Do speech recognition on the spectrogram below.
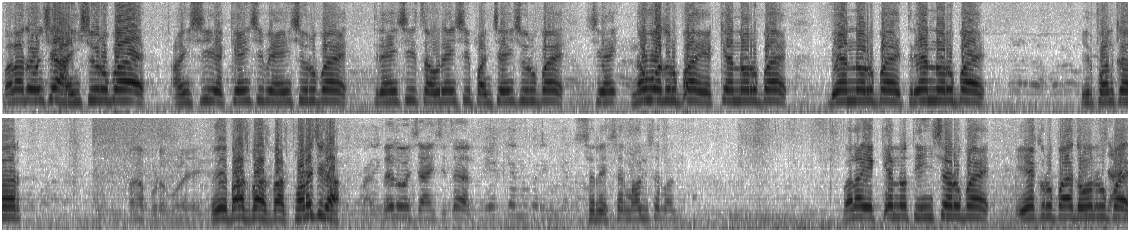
मला दोनशे ऐंशी रुपये ऐंशी एक्क्याऐंशी ब्याऐंशी रुपये त्र्याऐंशी चौऱ्याऐंशी पंच्याऐंशी रुपये शे नव्वद रुपये एक्क्याण्णव रुपये ब्याण्णव रुपये त्र्याण्णव रुपये. इरफान कर. ए बस बस बस. फोडायची का? दोनशे ऐंशी चल. सर रे सर माऊली सर बाजू मला एक्क्याण्णव तीनशे रुपये एक रुपये दोन रुपये.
